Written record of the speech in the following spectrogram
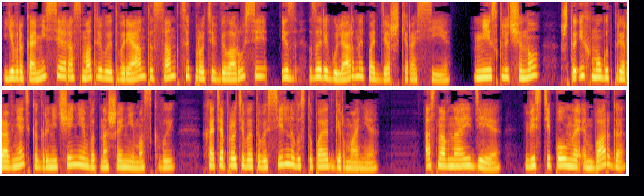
Еврокомиссия рассматривает варианты санкций против Белоруссии из-за регулярной поддержки России. Не исключено, что их могут приравнять к ограничениям в отношении Москвы, хотя против этого сильно выступает Германия. Основная идея – ввести полное эмбарго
